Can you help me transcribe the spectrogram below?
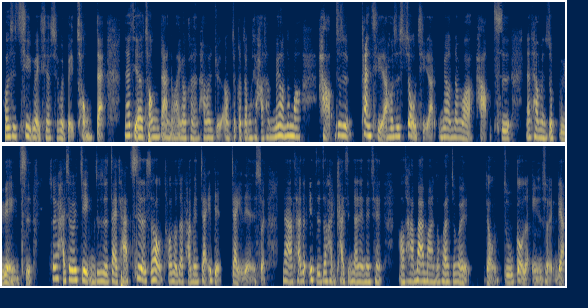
或是气味，其实是会被冲淡。那其实冲淡的话，有可能他们觉得哦，这个东西好像没有那么好，就是看起来或是瘦起来没有那么好吃，那他们就不愿意吃。所以还是会建议，就是在他吃的时候，偷偷在旁边加一点加一点水，那他就一直都很开心在那面前，然后他慢慢的话就会有足够的饮水量。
